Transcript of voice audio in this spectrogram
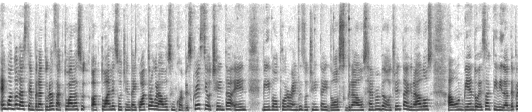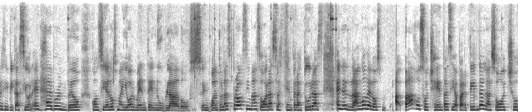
En cuanto a las temperaturas actuales, actuales 84 grados en Corpus Christi, 80 en Vivo, Port Aransas, 82 grados, Hebronville, 80 grados, aún viendo esa actividad de precipitación en Hebronville con cielos mayormente nublados. En cuanto a las próximas horas, las temperaturas en el rango de los bajos 80 y a partir de las 8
